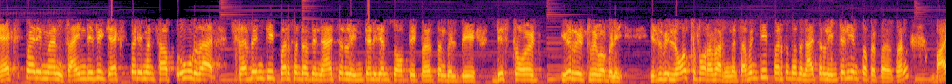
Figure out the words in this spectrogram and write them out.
experiments, scientific experiments have proved that 70% of the natural intelligence of the person will be destroyed irretrievably. It will be lost forever. 70% of the natural intelligence of a person, by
